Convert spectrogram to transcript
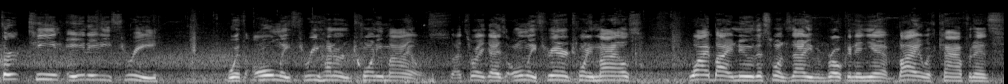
13883 with only 320 miles. That's right, guys. Only 320 miles. Why buy new? This one's not even broken in yet. Buy it with confidence.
